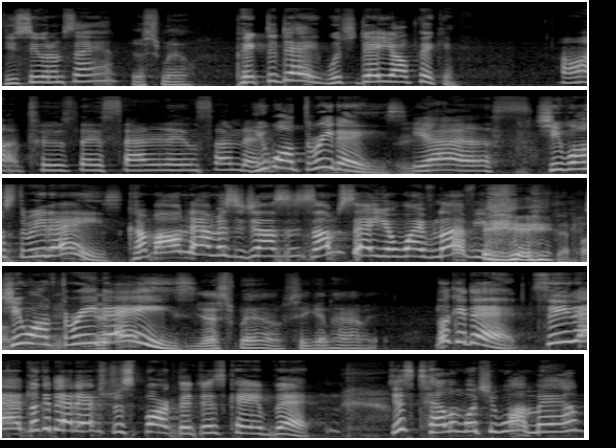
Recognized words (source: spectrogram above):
You see what I'm saying? Yes, ma'am. Pick the day. Which day y'all picking? I want Tuesday, Saturday, and Sunday. You want three days. Yes. She wants three days. Come on now, Mr. Johnson. Some say your wife love you. she want three days. Yes, ma'am. She can have it. Look at that. See that? Look at that extra spark that just came back. Just tell him what you want, ma'am.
